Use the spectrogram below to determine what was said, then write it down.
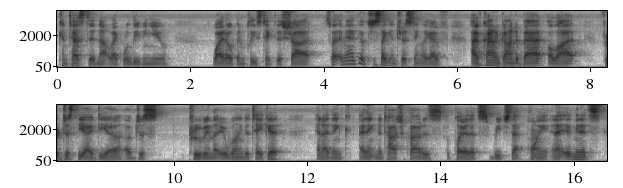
contested, not like we're leaving you wide open. Please take this shot. So I mean, I think it's just like interesting. Like I've I've kind of gone to bat a lot for just the idea of just proving that you're willing to take it. And I think I think Natasha Cloud is a player that's reached that point. And I, I mean, it's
